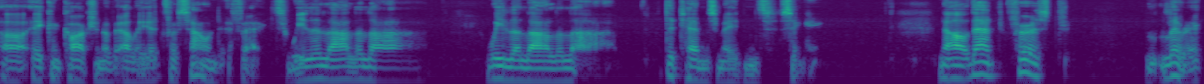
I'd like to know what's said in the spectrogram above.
uh, a concoction of Eliot for sound effects. Wee la la la la, wee la la la la the Thames Maidens singing. Now that first lyric,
